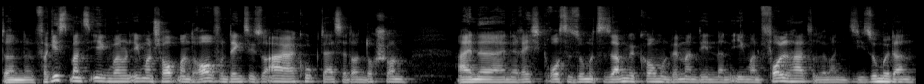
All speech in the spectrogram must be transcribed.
dann vergisst man es irgendwann und irgendwann schaut man drauf und denkt sich so, ah guck, da ist ja dann doch schon eine, eine recht große Summe zusammengekommen. Und wenn man den dann irgendwann voll hat und wenn man die Summe dann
